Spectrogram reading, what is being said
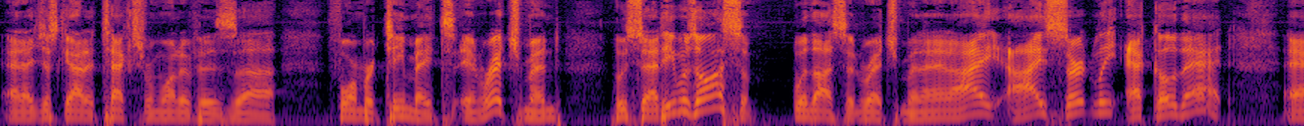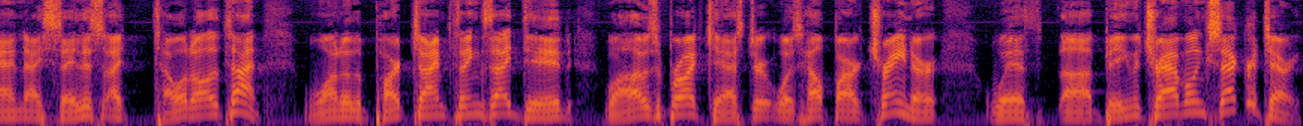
and I just got a text from one of his uh, former teammates in Richmond who said he was awesome with us in Richmond, and I, I certainly echo that. And I say this, I tell it all the time. One of the part-time things I did while I was a broadcaster was help our trainer with uh, being the traveling secretary,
